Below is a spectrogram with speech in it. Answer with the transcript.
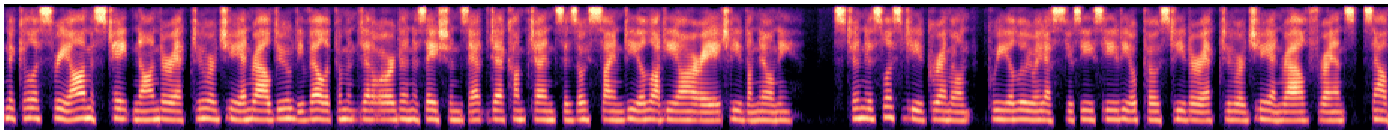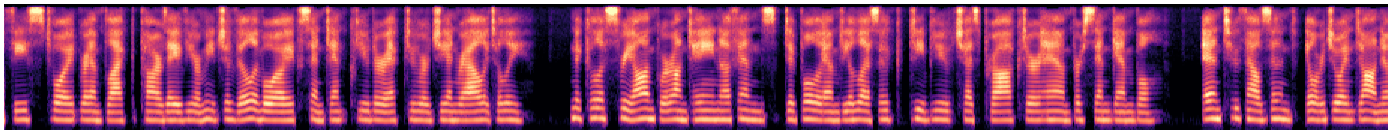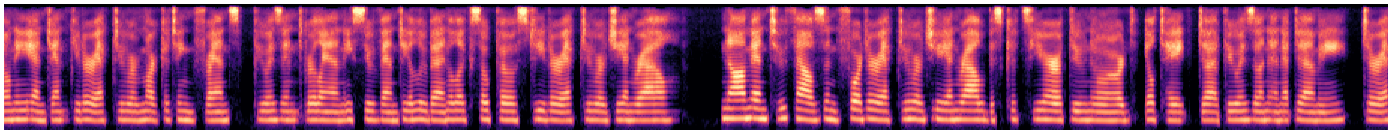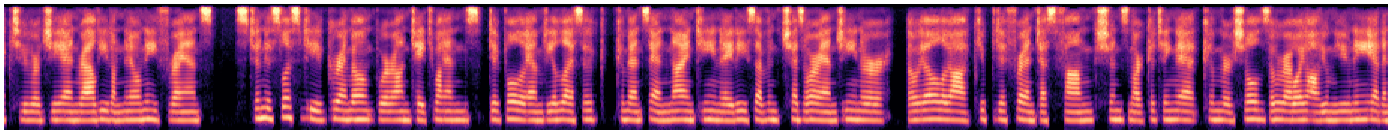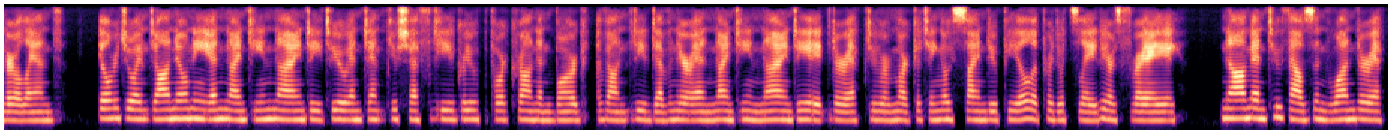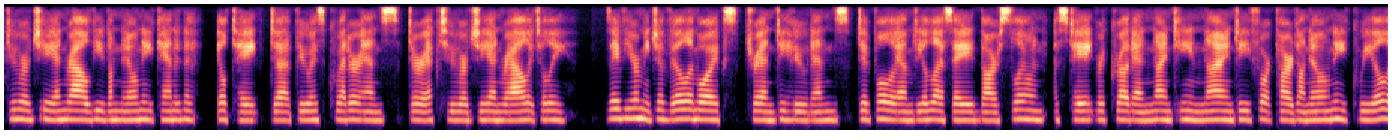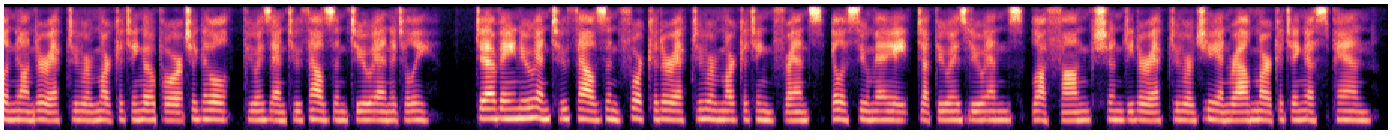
Nicolas Riam State Non-Directeur Général du Développement des Organisations et des Compétences au sein de la DRH Danone. Stanislas de Gramont, Guillouis Succedio Poste Directeur Général France, Southeast Void Ramplac par Xavier Mija Villavoix en Directeur Général Italy. Nicolas Riam Quarantaine Offens, Diplôme de l'ESSEC, Debuches Procter Ampersand Gamble. En 2000, il rejoint Danone en tant Directeur Marketing France, puis Interlani souvent le Benelux au poste Directeur Général. Nam en 2004 Directeur Général Biscuits Europe du Nord, il tate depuis un an et demi, Directeur Général de France. Stanislas de Gramont Quarantaine Diplôme de l'ESSEC, commence en 1987 chez Orangina. Il occupe différentes fonctions marketing et commercials au Royaume-Uni et Irlande. Il rejoint Danone en 1992 en tant que chef de groupe pour Kronenbourg, avant de devenir en 1998 directeur marketing au sein du Pile Produits Laitiers Frais. Nam en 2001 directeur général de Danone Canada. Il tate depuis quatre ans, directeur général Italy. Xavier Mija Villamoix, 31 ans, Diplôme de l'Essai Barcelone, Estate recrut en 1994 par Danone Quil non-directeur marketing au Portugal, puis en 2002 en Italy. Devenu en 2004 directeur marketing France, il assume depuis deux ans la fonction de directeur général marketing Espagne.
